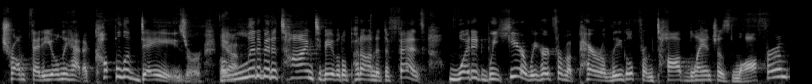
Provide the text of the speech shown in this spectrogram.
Trump that he only had a couple of days or yeah. a little bit of time to be able to put on a defense. What did we hear? We heard from a paralegal from Todd Blanche's law firm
